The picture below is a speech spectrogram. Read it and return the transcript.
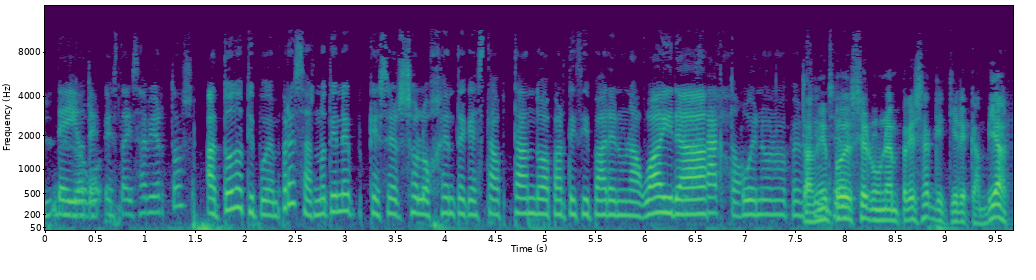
IoT. estáis abiertos a todo tipo de empresas, no tiene que ser solo gente que está optando a participar en una guaira Exacto. o en un Open También puede ser una empresa que quiere cambiar.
